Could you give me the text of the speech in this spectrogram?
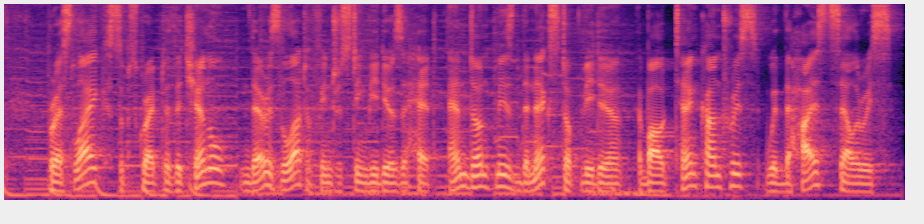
Press like, subscribe to the channel, there is a lot of interesting videos ahead. And don't miss the next top video about 10 countries with the highest salaries.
